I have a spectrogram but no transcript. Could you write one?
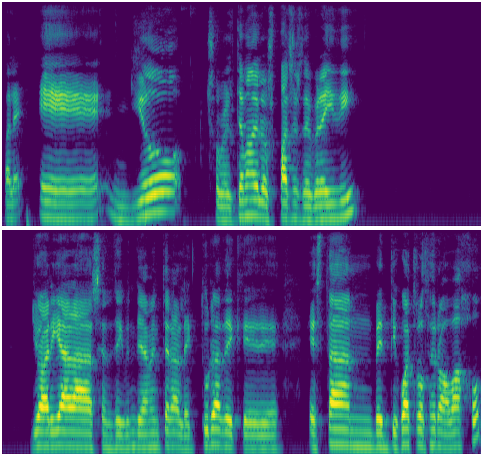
Vale. Eh, yo, sobre el tema de los pases de Brady, yo haría sencillamente la lectura de que están 24-0 abajo.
